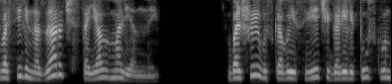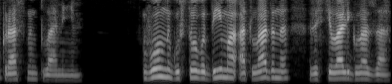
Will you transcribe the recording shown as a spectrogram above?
Василий Назарыч стоял в моленной. Большие восковые свечи горели тусклым красным пламенем. Волны густого дыма от ладана застилали глаза.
